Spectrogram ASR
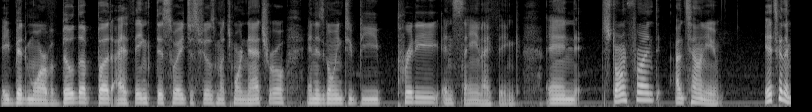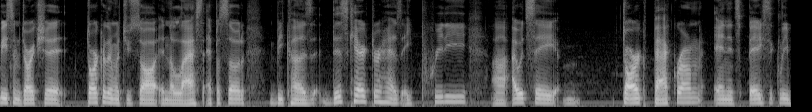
a bit more of a build up, but I think this way just feels much more natural and is going to be pretty insane, I think. And Stormfront, I'm telling you, it's going to be some dark shit darker than what you saw in the last episode because this character has a pretty, uh, I would say, dark background and it's basically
